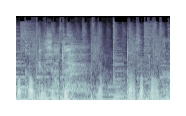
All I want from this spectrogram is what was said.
Треба кавки взяти. на та заправка.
